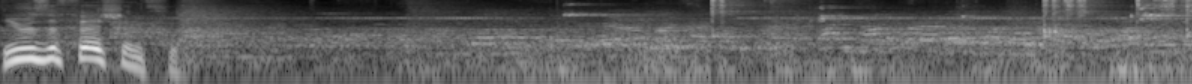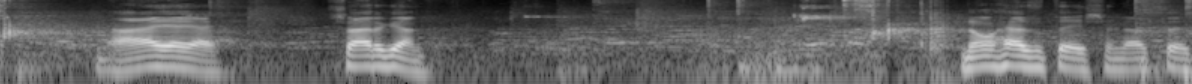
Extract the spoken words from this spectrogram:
Use efficiency. Aye, aye, aye. Try it again. No hesitation, that's it.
